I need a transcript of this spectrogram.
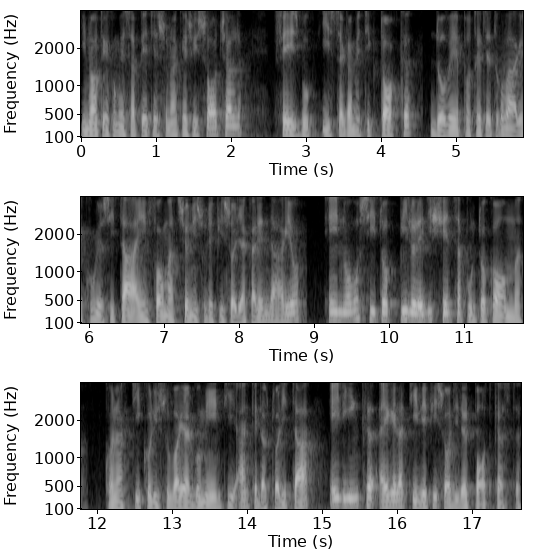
Inoltre, come sapete, sono anche sui social Facebook, Instagram e TikTok, dove potrete trovare curiosità e informazioni sugli episodi a calendario, e il nuovo sito pillolediscienza.com, con articoli su vari argomenti anche d'attualità e link ai relativi episodi del podcast.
